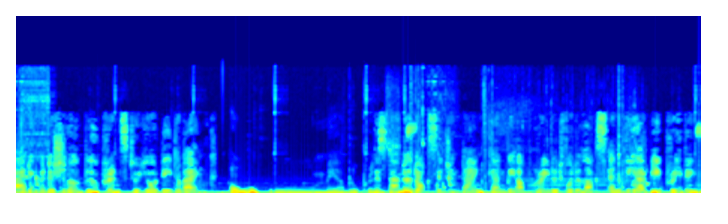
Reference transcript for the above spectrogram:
Adding additional blueprints to your databank. Oh, mehr Blueprints. The standard oxygen tank can be upgraded for deluxe and VIP breathing.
